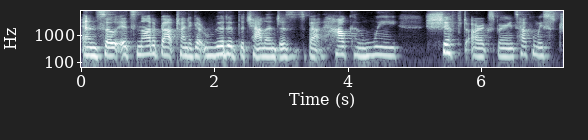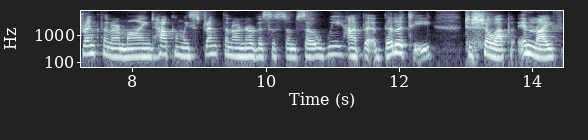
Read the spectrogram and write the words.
And so it's not about trying to get rid of the challenges. It's about how can we shift our experience? How can we strengthen our mind? How can we strengthen our nervous system so we have the ability to show up in life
